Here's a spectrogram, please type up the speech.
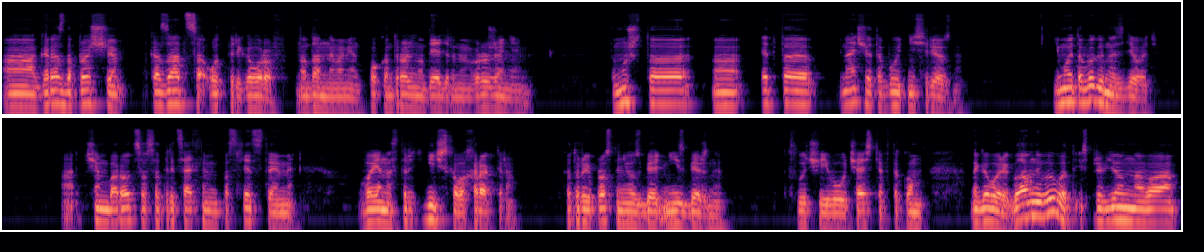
а, гораздо проще отказаться от переговоров на данный момент по контролю над ядерными вооружениями. Потому что э, это иначе это будет несерьезно. Ему это выгодно сделать, а, чем бороться с отрицательными последствиями военно-стратегического характера, которые просто неизбежны в случае его участия в таком договоре. Главный вывод из приведенного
